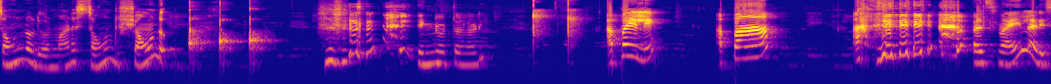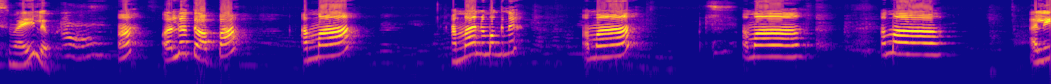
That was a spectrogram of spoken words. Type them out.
ಸೌಂಡ್ ನೋಡಿ, ಅವ್ಳು ಮಾಡೋ ಸೌಂಡ್, ಸೌಂಡು. ಹೆಂಗ್ ನೋಡ್ತಾಳೆ ನೋಡಿ. ಅಪ್ಪ ಇಲ್ಲಿ ಅಪ್ಪ? ಅವಳು ಸ್ಮೈಲ್ ನೋಡಿ ಸ್ಮೈಲ್ ಅಲ್ಲತ್ತು ಅಪ್ಪ. ಅಮ್ಮ? ಅಮ್ಮ ನು ಮಗ್ನೆ? ಅಮ್ಮ? ಅಮ್ಮ? ಅಮ್ಮ? ಅಲ್ಲಿ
